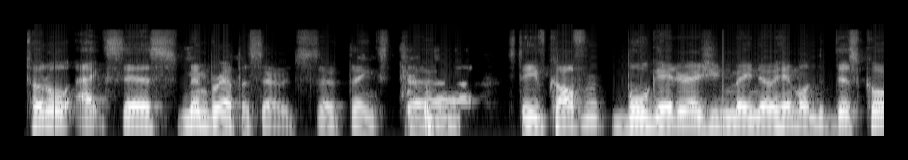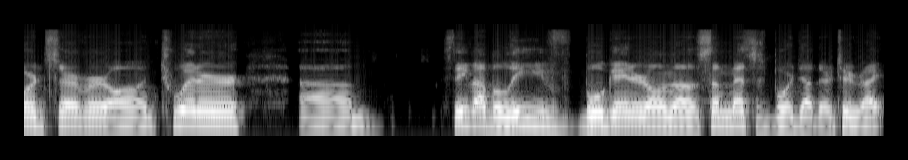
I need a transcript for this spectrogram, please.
total access member episode. So thanks to uh, Steve Kaufer, Bull Gator, as you may know him on the Discord server, on Twitter. Um, Steve, I believe Bull Gator on uh, some message boards out there too, right?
